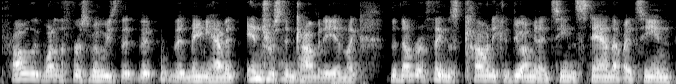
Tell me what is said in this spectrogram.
probably one of the first movies that, that, that made me have an interest in comedy and like the number of things comedy could do. I mean, I'd seen stand up, I'd seen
